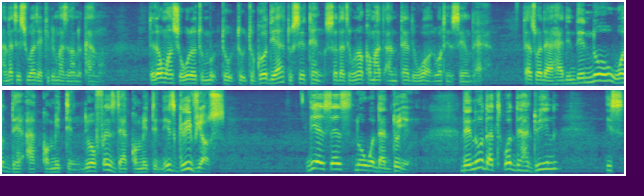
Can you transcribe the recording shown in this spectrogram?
And that is why they're keeping us on the Kanu. They don't want Sowore to, to, to, to go there to say things so that he will not come out and tell the world what he's saying there. That's why they're hiding. They know what they are committing. The offense they are committing is grievous. DSS know what they're doing. They know that what they are doing is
